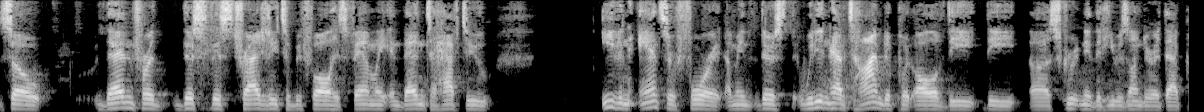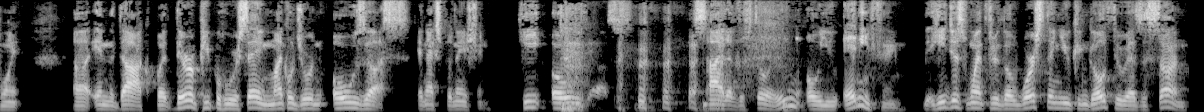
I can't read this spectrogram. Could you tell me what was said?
so then for this this tragedy to befall his family, and then to have to even answer for it. I mean, there's we didn't have time to put all of the the uh, scrutiny that he was under at that point uh, in the doc, but there were people who were saying Michael Jordan owes us an explanation. He owes us side of the story. He didn't owe you anything. He just went through the worst thing you can go through as a son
